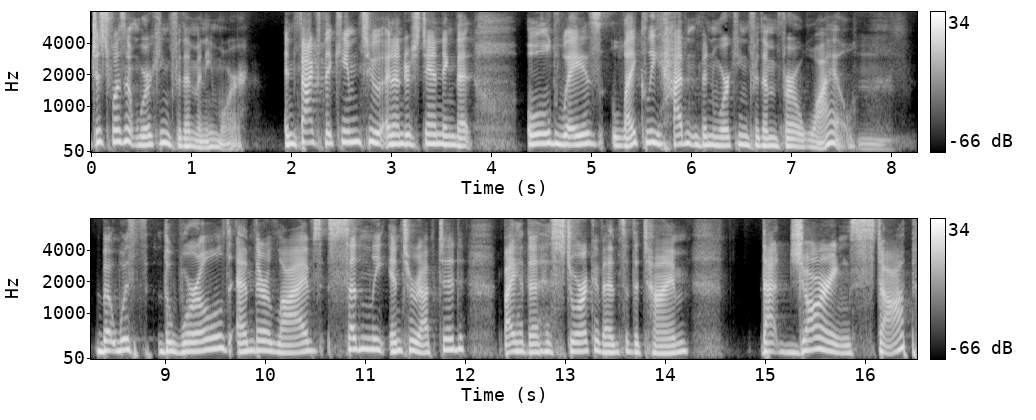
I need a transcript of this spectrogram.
just wasn't working for them anymore. In fact, they came to an understanding that old ways likely hadn't been working for them for a while. Mm. But with the world and their lives suddenly interrupted by the historic events of the time, that jarring stop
